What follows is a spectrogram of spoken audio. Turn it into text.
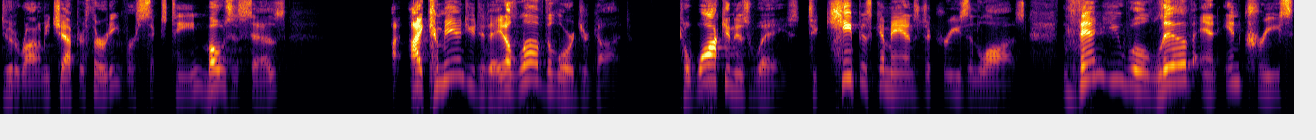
Deuteronomy chapter 30, verse 16, Moses says, I command you today to love the Lord your God to walk in his ways, to keep his commands, decrees, and laws. Then you will live and increase,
